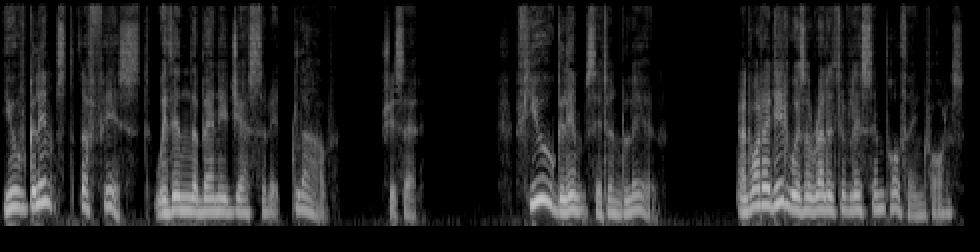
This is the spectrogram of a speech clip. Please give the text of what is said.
You've glimpsed the fist within the Bene Gesserit glove, she said. Few glimpse it and live. And what I did was a relatively simple thing for us.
